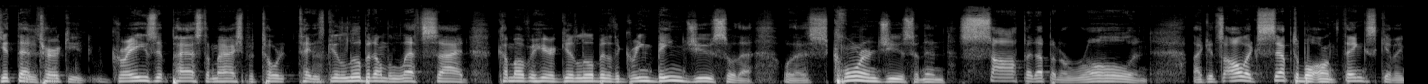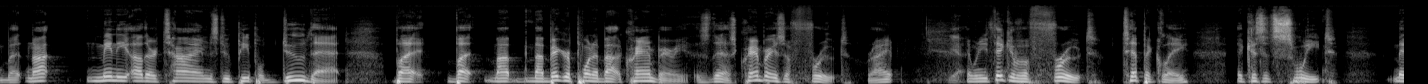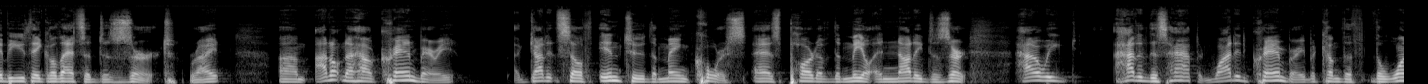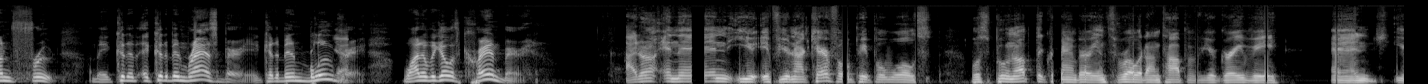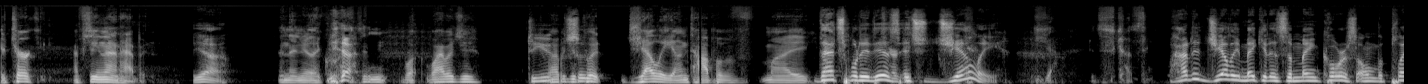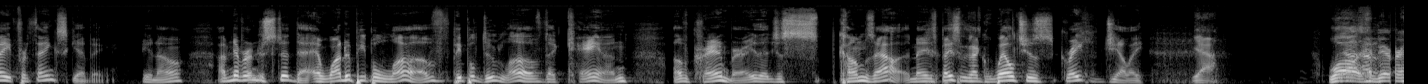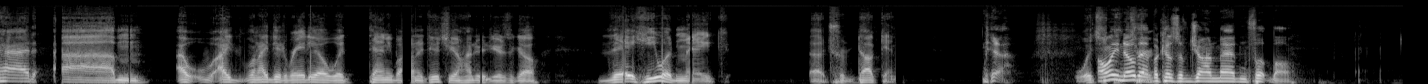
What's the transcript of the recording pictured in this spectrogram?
get that turkey, graze it past the mashed potatoes, get a little bit on the left side, come over here, get a little bit of the green bean juice or the or the corn juice, and then sop it up in a roll, and like it's all acceptable on Thanksgiving, but not many other times do people do that. But but my my bigger point about cranberry is this: cranberry is a fruit, right? Yeah. And when you think of a fruit, typically, because it's sweet, maybe you think, oh, that's a dessert, right? Um, I don't know how cranberry got itself into the main course as part of the meal and not a dessert. How do we? How did this happen? Why did cranberry become the the one fruit? I mean, it could have it could have been raspberry, it could have been blueberry. Why did we go with cranberry? I don't. And then you, if you're not careful, people will will spoon up the cranberry and throw it on top of your gravy and your turkey. I've seen that happen. Yeah. And then you're like, Yeah. why would you? Do you? Why would you so put jelly on top of my? that's what it is. It's jelly. Yeah, it's disgusting. How did jelly make it as the main course on the plate for Thanksgiving? You know, I've never understood that. And why do people love? People do love the can of cranberry that just comes out. I mean, it's basically like Welch's grape jelly. Yeah. Well, have you ever had um I, I when I did radio with Danny Bonaduce hundred years ago, they he would make a turducken, Yeah, which I only know that because of John Madden football,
